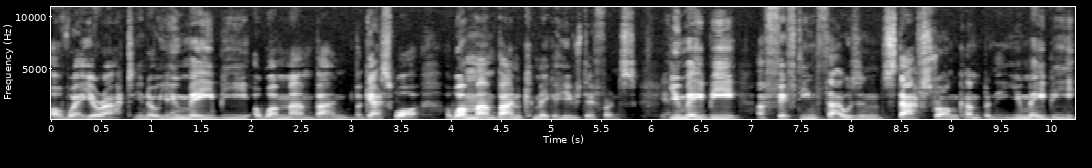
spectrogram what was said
of where you're at. You know, you may be a one-man band, but guess what? A one-man band can make a huge difference. Yeah. You may be a 15,000 staff strong company. You may be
